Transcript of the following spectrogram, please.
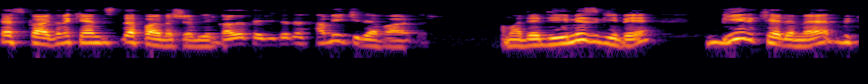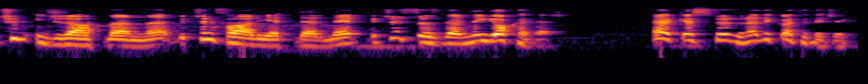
Ses kaydını kendisi de paylaşabilir. Gazetecide de tabii ki de vardır. Ama dediğimiz gibi bir kelime bütün icraatlarını, bütün faaliyetlerini, bütün sözlerini yok eder. Herkes sözüne dikkat edecek.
